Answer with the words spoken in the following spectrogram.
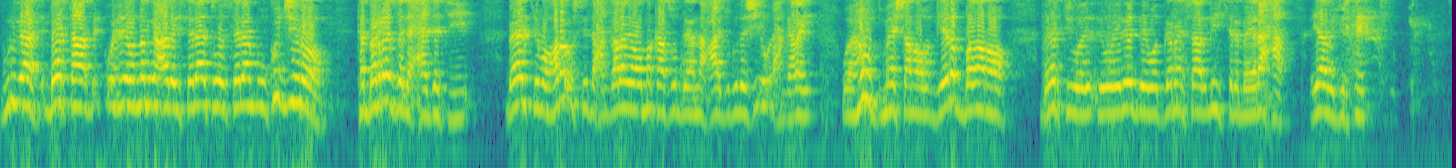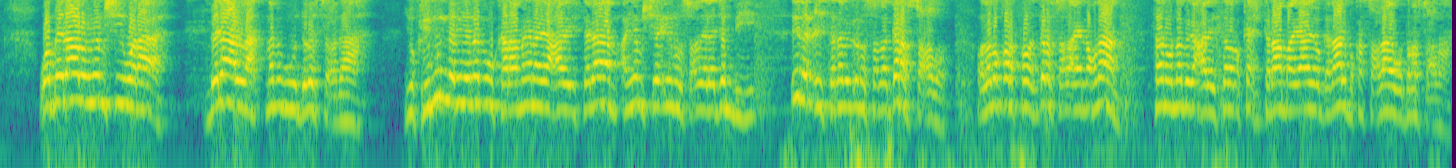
gurigaas beertaa wixii nabiga calayh salaatu wasalaam uu ku jiro tabaraza lixaajatihi. Beertiiba hore u sii dhexgalay oo markaasu deena xaaji gudashii u dhexgalay waa hawd meeshan oo geero badan oo beertii weydeeda wadgaranaysaa la dhihi jiray bayraxa ayaaba jirtay. Wa bilaalun yamshi waraa'ah bilaalna nabigu wuu daba socdaa. Yukrimu nabiya nabigu karaameynaya calayh salaam an yamshiya inuu socdo ilaa janbihi dhinaciisa nabiga inuu socdo garab socdo. Oo laba qorfoos garab socda ay noqdaan. Tanuu nabiga calayh salaam ka ixtiraamayaayo gadaal buu ka socdaa wuu daba socdaa.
